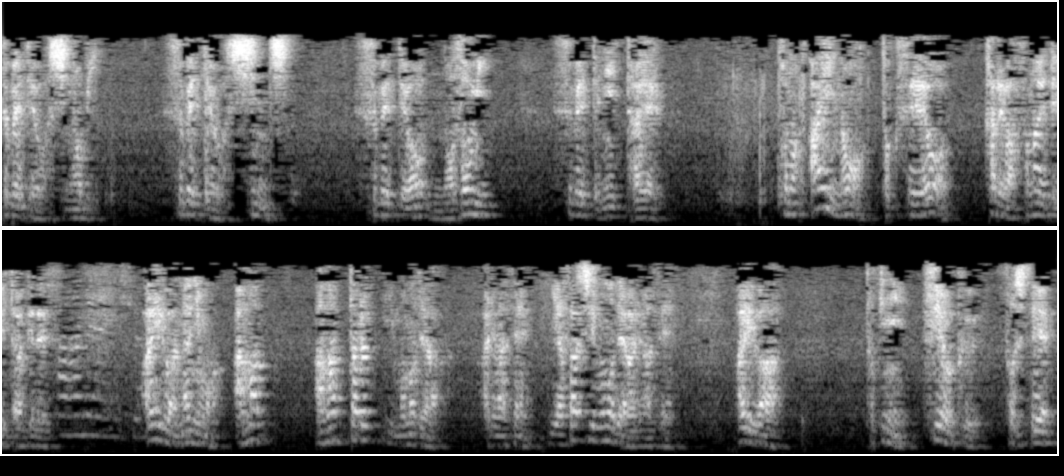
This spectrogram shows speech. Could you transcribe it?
全てを忍び全てを信じ全てを望み全てに耐える。この愛の特性を彼は備えていたわけです。愛は何も甘ったるいものではありません。優しいものではありません。愛は時に強くそして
